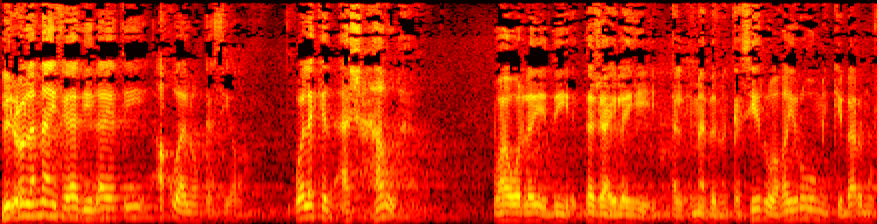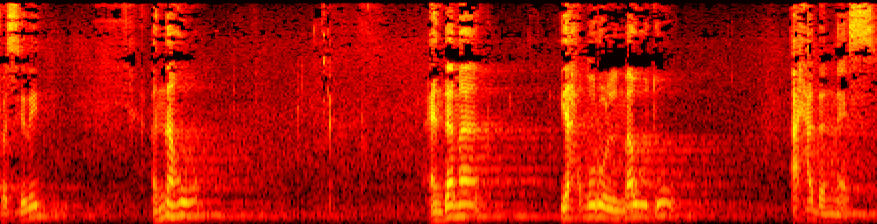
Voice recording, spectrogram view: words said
للعلماء في هذه الآية أقوال كثيرة ولكن أشهرها وهو الذي اتجه إليه الإمام ابن كثير وغيره من كبار المفسرين أنه عندما يحضر الموت أحد الناس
